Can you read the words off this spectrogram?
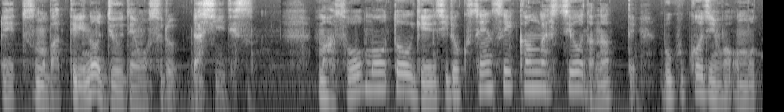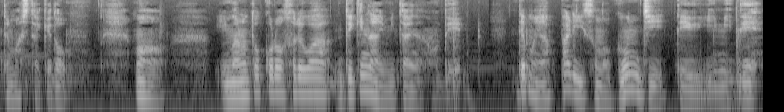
えっ、と、そのバッテリーの充電をするらしいです。まあそう思うと原子力潜水艦が必要だなって僕個人は思ってましたけど、まあ今のところそれはできないみたいなので、でもやっぱりその軍事っていう意味で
